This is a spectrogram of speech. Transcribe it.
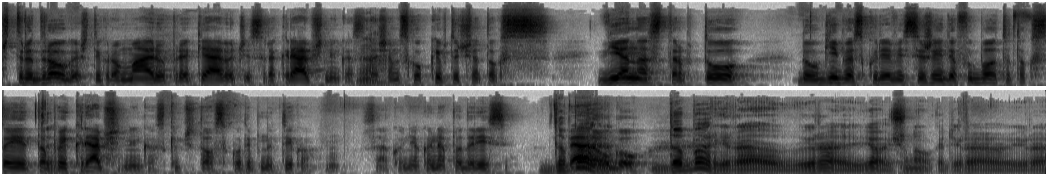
Aš turiu draugą, iš tikrųjų, Mariu Prekevičius, yra krepšininkas. Ir aš jam sakau, kaip tu čia toks vienas tarptų daugybės, kurie visi žaidė futbolą, tu toksai tapai krepšininkas. Kaip čia tau sakau, taip nutiko? Nu, sako, nieko nepadarysi. Dabar, Peraugau. dabar yra, yra, jo, žinau, kad yra, yra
